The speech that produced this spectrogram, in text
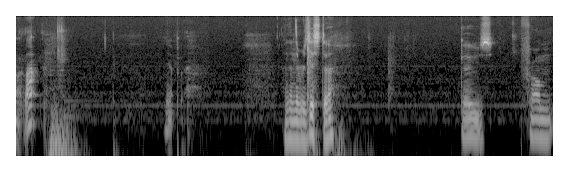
like that. Yep. And then the resistor goes from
